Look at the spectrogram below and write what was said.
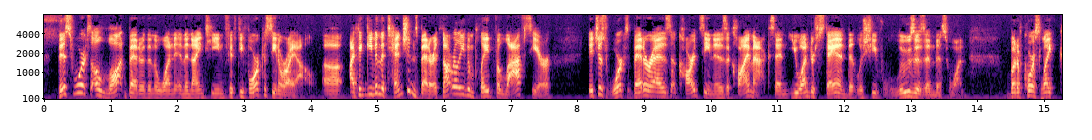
this works a lot better than the one in the 1954 Casino Royale. Uh, I think even the tension's better. It's not really even played for laughs here. It just works better as a card scene and as a climax, and you understand that Le Chiffre loses in this one. But of course, like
